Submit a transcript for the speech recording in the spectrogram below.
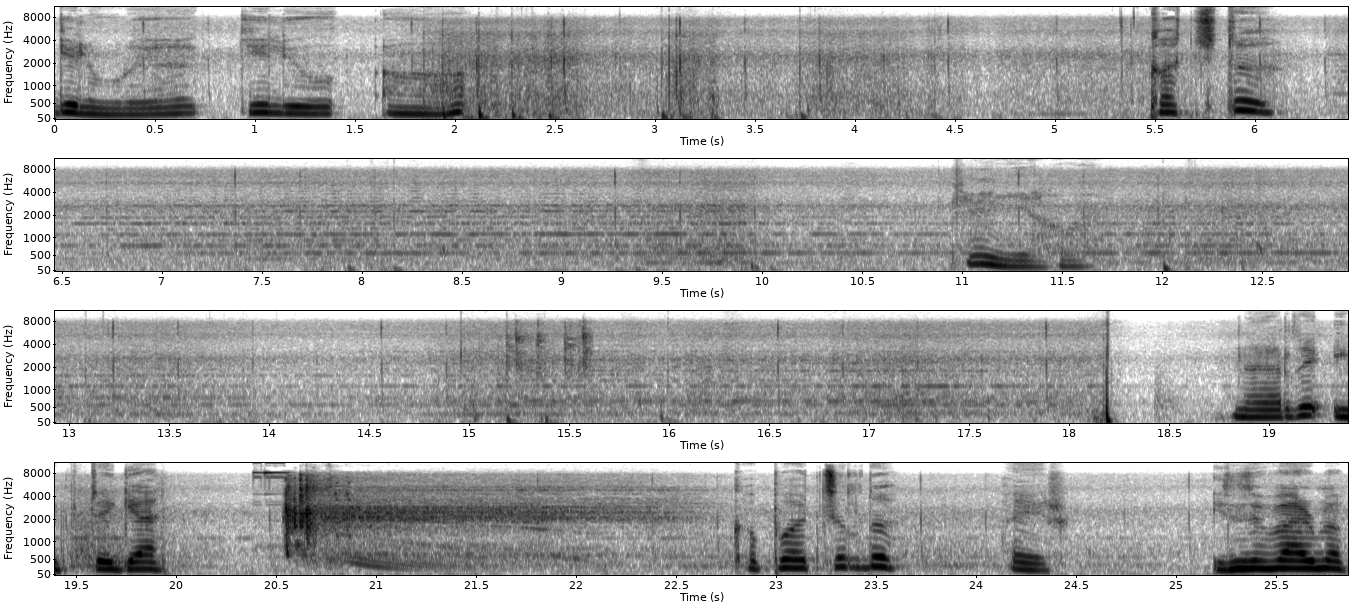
Gelin buraya. Geliyor. Aha. Kaçtı. Şimdi yakala. Nerede? İpte gel. Kapı açıldı. Hayır. İzin vermem.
